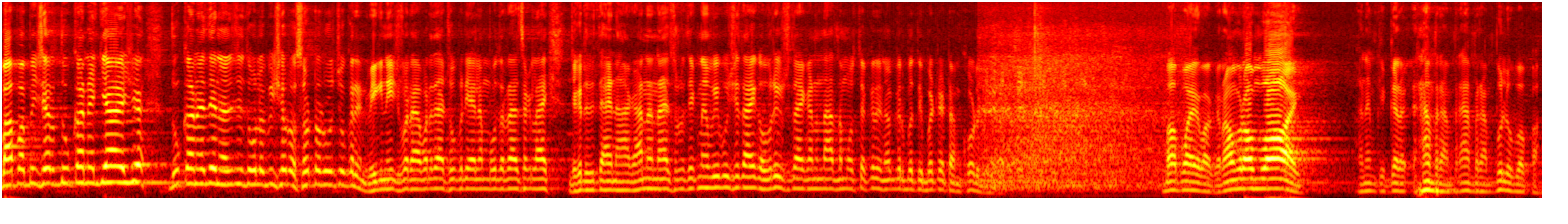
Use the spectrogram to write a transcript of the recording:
બાપા બિચારા દુકાને ગયા છે દુકાને જઈને હજી તો ઓલો બિચારો સટર ઊંચું કરીને વિઘ્નેશ્વર વરદા છોપરી આલમ મોદરા સકલાય જગત ના ગાના ના શ્રુતિ ના વિભૂષિત થાય ગૌરીશ થાય ગણ નાથ નમસ્તે કરીને અગરબત્તી બટેટામાં ખોડ દે. બાપા એવા રામ રામ ભાઈ. અને એમ કે રામ રામ રામ રામ બોલો બાપા.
